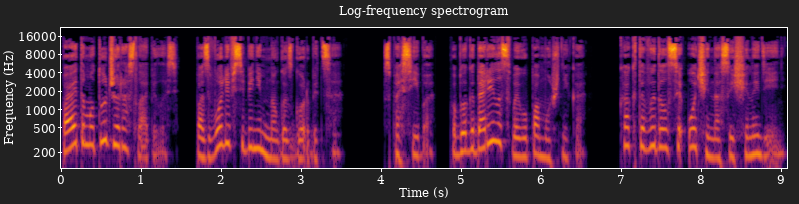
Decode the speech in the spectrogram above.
Поэтому тут же расслабилась, позволив себе немного сгорбиться. Спасибо, поблагодарила своего помощника. Как-то выдался очень насыщенный день,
